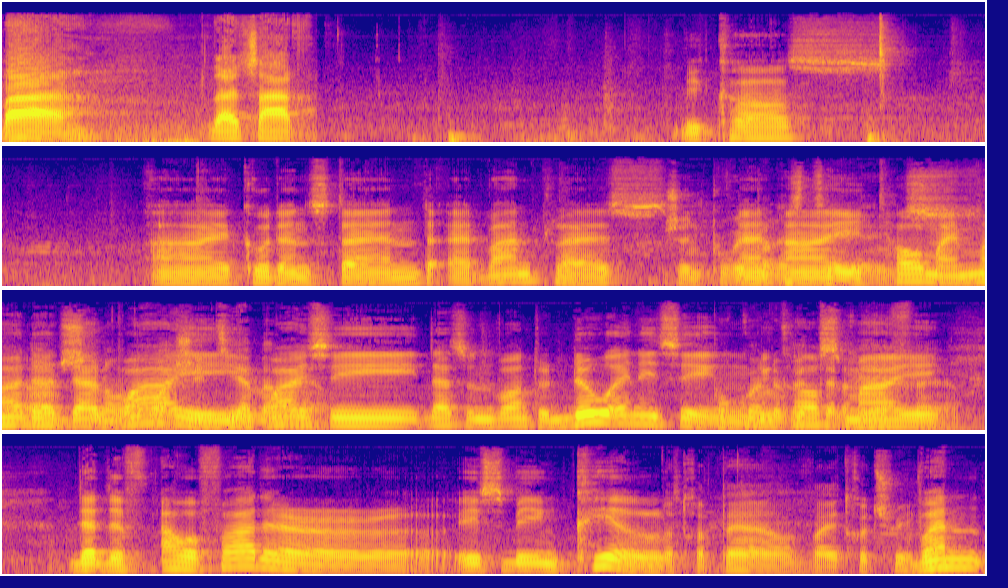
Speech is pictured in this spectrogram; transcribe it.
but tại sao? Because I couldn't stand at one place, and I told my mother that why why she doesn't want to do anything because my that the, our father is being killed. Notre père va être tué. When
